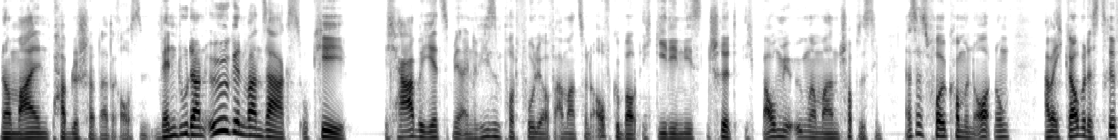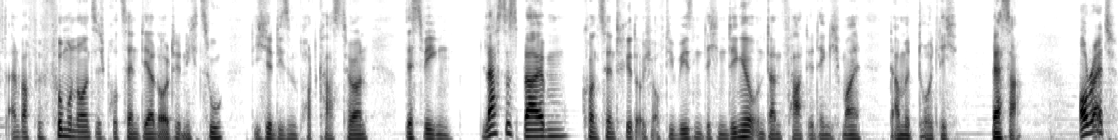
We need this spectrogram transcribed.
normalen Publisher da draußen. Wenn du dann irgendwann sagst, okay, ich habe jetzt mir ein Riesenportfolio auf Amazon aufgebaut, ich gehe den nächsten Schritt, ich baue mir irgendwann mal ein Shopsystem. Das ist vollkommen in Ordnung, aber ich glaube, das trifft einfach für 95% der Leute nicht zu, die hier diesen Podcast hören. Deswegen lasst es bleiben, konzentriert euch auf die wesentlichen Dinge und dann fahrt ihr, denke ich mal, damit deutlich besser. Alright,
